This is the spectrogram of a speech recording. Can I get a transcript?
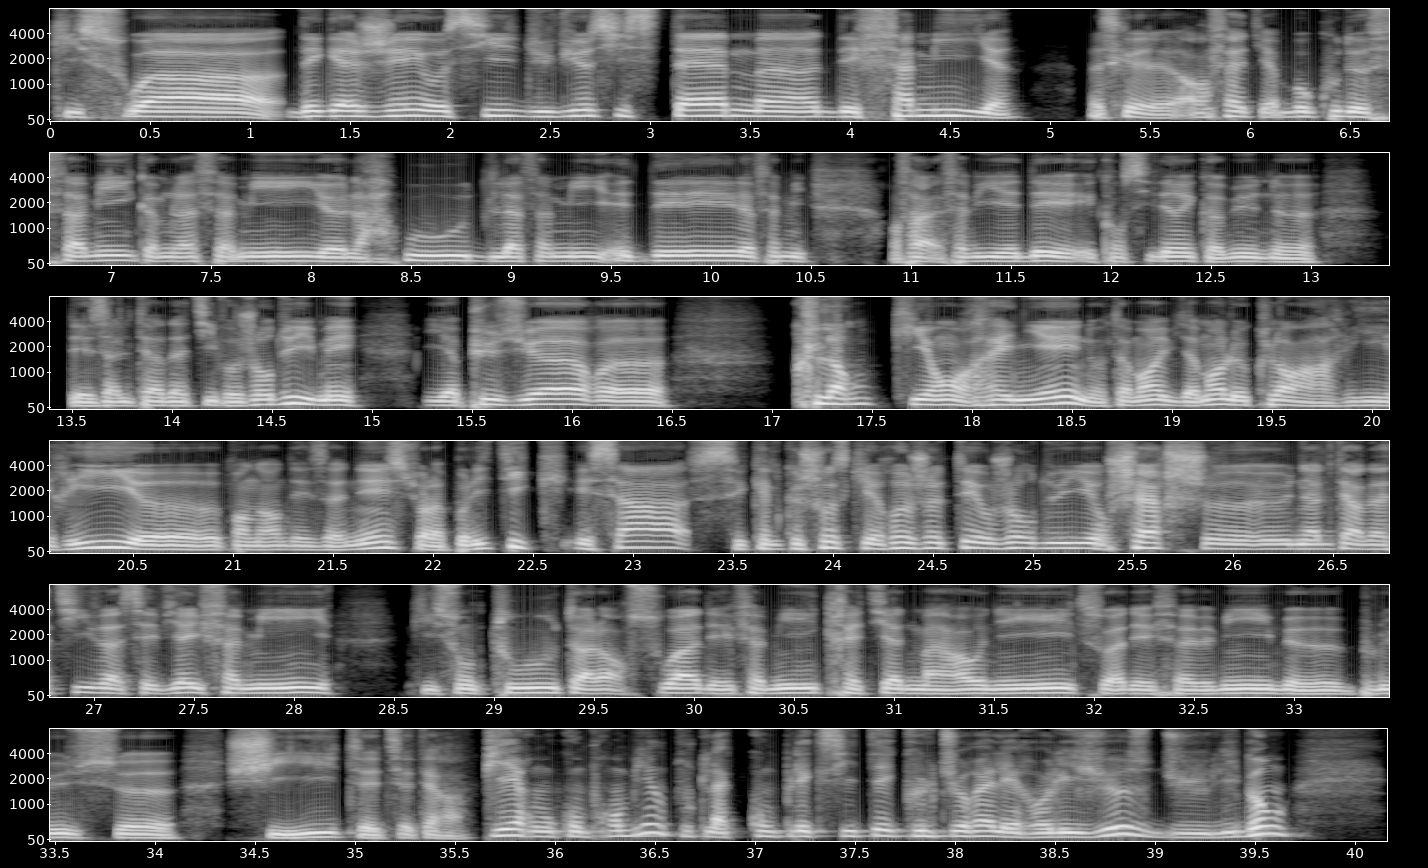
qui soit dégagé aussi du vieux système euh, des familles. Parce que en fait, il y a beaucoup de familles comme la famille euh, Lahoud, la famille Aidé, la famille. Enfin, la famille Aidé est considérée comme une euh, des alternatives aujourd'hui, mais il y a plusieurs clans qui ont régné, notamment évidemment le clan Hariri pendant des années sur la politique. Et ça, c'est quelque chose qui est rejeté aujourd'hui. On cherche une alternative à ces vieilles familles qui sont toutes, alors soit des familles chrétiennes maronites, soit des familles euh, plus euh, chiites, etc. Pierre, on comprend bien toute la complexité culturelle et religieuse du Liban,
